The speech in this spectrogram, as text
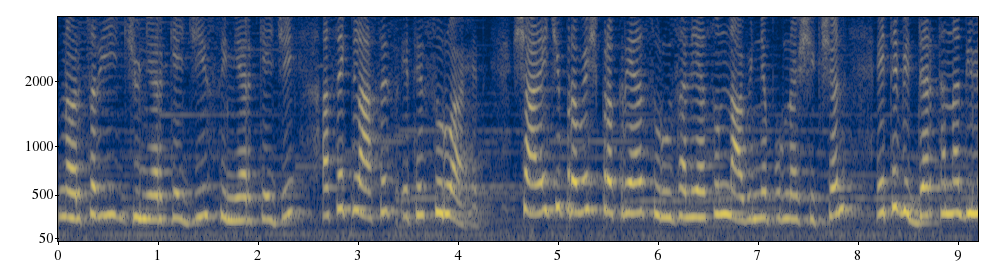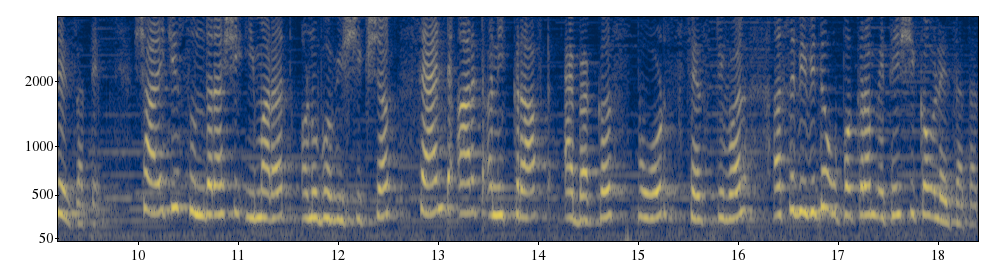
nursery junior K G senior K G असे क्लासेस येथे सुरू आहेत. शाळेची प्रवेश प्रक्रिया सुरू झाली असून नाविन्यपूर्ण शिक्षण येथे विद्यार्थ्यांना दिले जाते. शाळेची सुंदर अशी इमारत अनुभवी शिक्षक सँड आर्ट आणि क्राफ्ट ॲबॅकस स्पोर्ट्स फेस्टिवल असे विविध उपक्रम येथे शिकवले जातात.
